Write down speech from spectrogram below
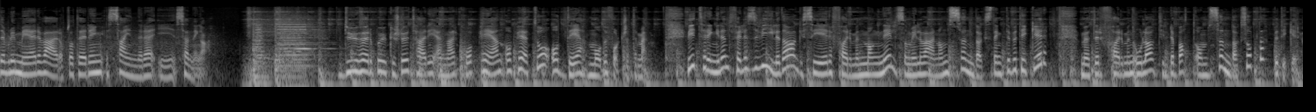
Det blir mer væroppdatering seinere i sendinga. Du hører på Ukeslutt her i NRK P1 og P2, og det må du fortsette med. Vi trenger en felles hviledag, sier Farmen-Magnhild, som vil verne om søndagsstengte butikker. Møter Farmen-Olav til debatt om søndagsåpne butikker.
